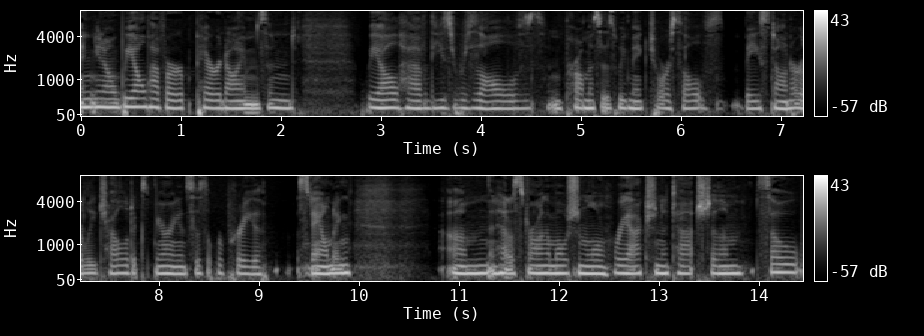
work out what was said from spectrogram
And, you know, we all have our paradigms and we all have these resolves and promises we make to ourselves based on early childhood experiences that were pretty astounding um, and had a strong emotional reaction attached to them. So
